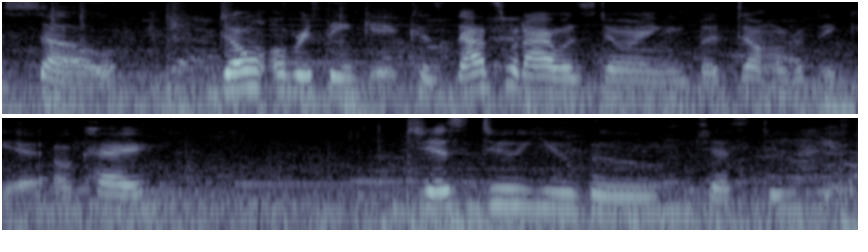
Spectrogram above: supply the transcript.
So don't overthink it because that's what I was doing, but don't overthink it, okay? Just do you, boo. Just do you.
